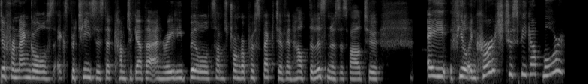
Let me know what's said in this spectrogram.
different angles, expertises that come together and really build some stronger perspective and help the listeners as well to a feel encouraged to speak up more,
